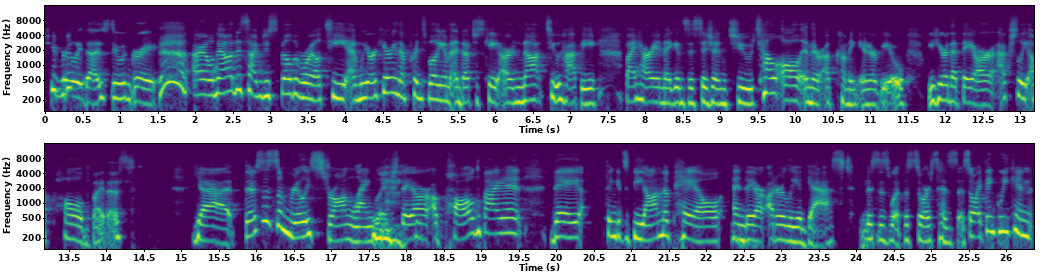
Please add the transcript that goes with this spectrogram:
She really does. Doing great. All right. Well, now it is time to spill the royal tea. And we are hearing that Prince William and Duchess Kate are not too happy by Harry and Meghan's decision to tell all in their upcoming interview. We hear that they are actually appalled by this. Yeah, this is some really strong language. they are appalled by it. They think it's beyond the pale and they are utterly aghast. Yeah. This is what the source has. So I think we can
